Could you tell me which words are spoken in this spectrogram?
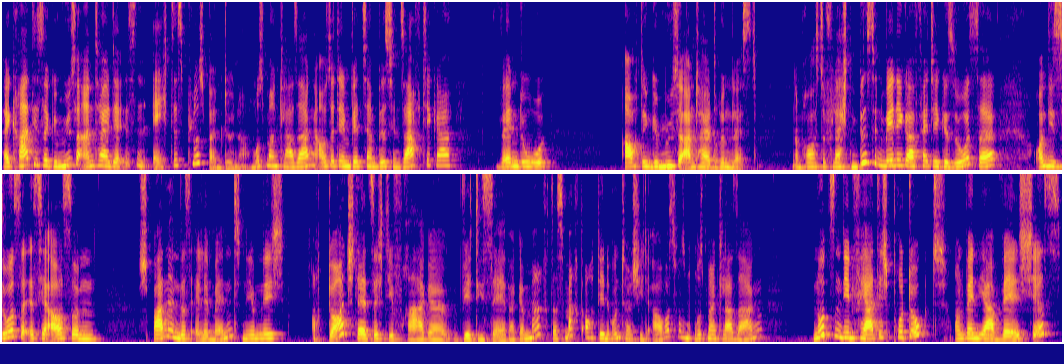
Weil gerade dieser Gemüseanteil, der ist ein echtes Plus beim Döner, muss man klar sagen. Außerdem wird es ja ein bisschen saftiger, wenn du auch den Gemüseanteil drin lässt. Dann brauchst du vielleicht ein bisschen weniger fettige Soße. Und die Soße ist ja auch so ein spannendes Element, nämlich auch dort stellt sich die Frage, wird die selber gemacht? Das macht auch den Unterschied aus, muss man klar sagen. Nutzen die ein Fertigprodukt und wenn ja, welches?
